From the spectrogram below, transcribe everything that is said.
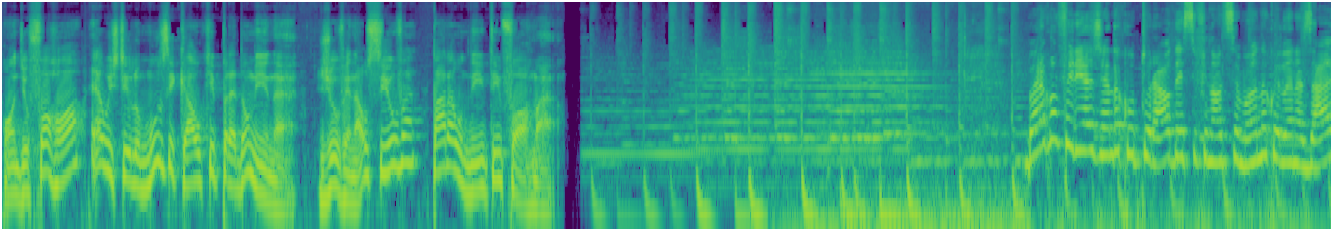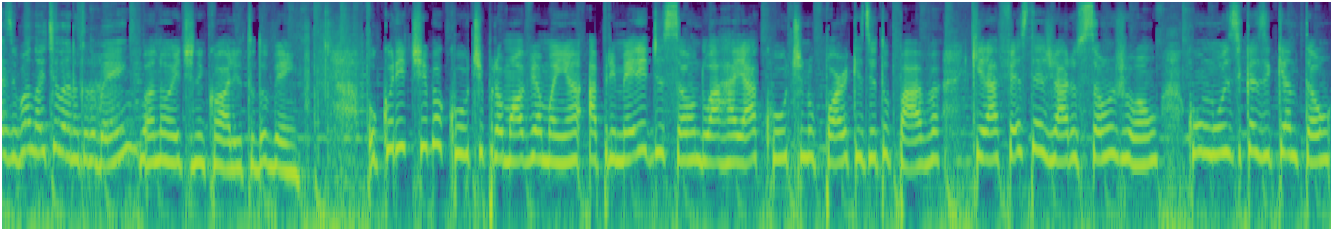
onde o forró é o estilo musical que predomina. Juvenal Silva, para o NINT Informa. Bora conferir a agenda cultural desse final de semana com Ilana Zazi. Boa noite, Ilana, tudo bem? Boa noite, Nicole, tudo bem? O Curitiba Cult promove amanhã a primeira edição do Arraiá Cult no Porques e Tupava, que irá festejar o São João com músicas e quentão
